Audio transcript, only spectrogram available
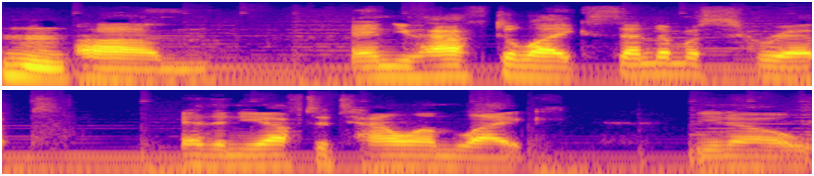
Mhm. um, and you have to like send them a script, and then you have to tell them like, you know,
